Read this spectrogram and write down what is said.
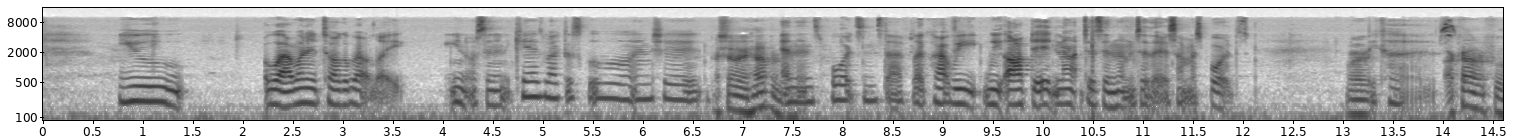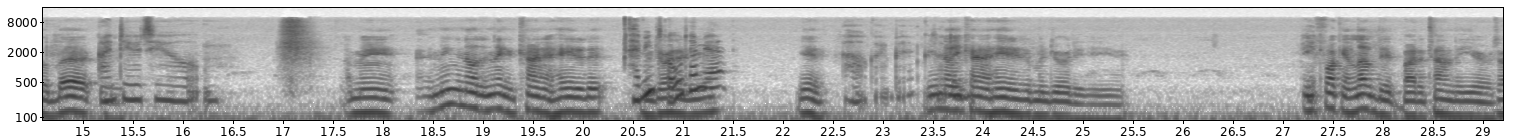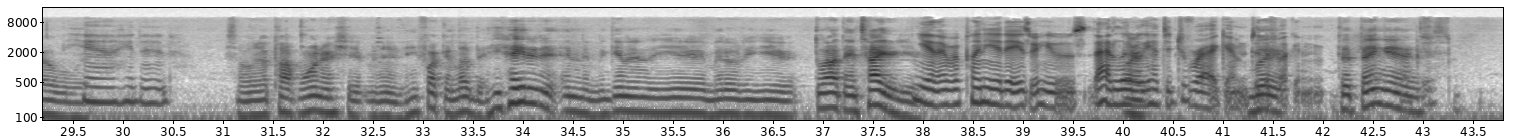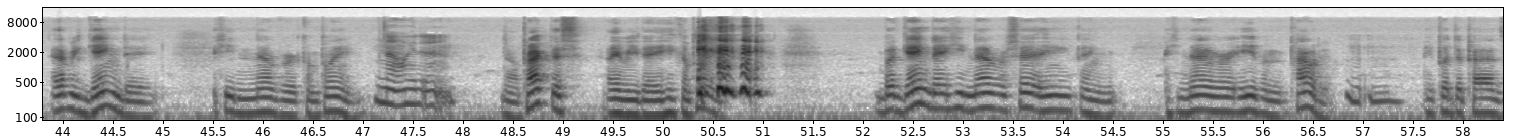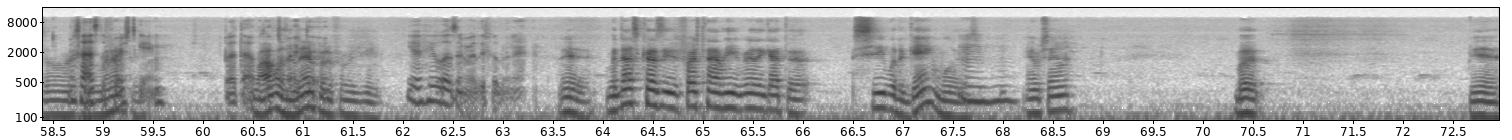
You, well, I wanted to talk about like, you know, sending the kids back to school and shit, That shit ain't happening. and then sports and stuff. Like how we we opted not to send them to their summer sports right. because I kind of feel bad. I do too. I mean, and even though the nigga kind of hated it, Have you told him yet? yeah. Oh, okay, bet. Even though he kind of hated the majority of the year. He fucking loved it by the time the year was over with. Yeah, he did. So that Pop Warner shit, man, he fucking loved it. He hated it in the beginning of the year, middle of the year, throughout the entire year. Yeah, there were plenty of days where he was. I literally Right. had to drag him to the But fucking The thing is, practice. every game day, he never complained. No, he didn't. Now practice every day, he complained. but game day, he never said anything. He never even pouted. Mm-mm. He put the pads on. Besides the first game, but that Well, I was wasn't there for the first game. Yeah, he wasn't really feeling it. Yeah, but that's because the first time he really got to see what a game was. hmm You know what I'm saying? But yeah,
